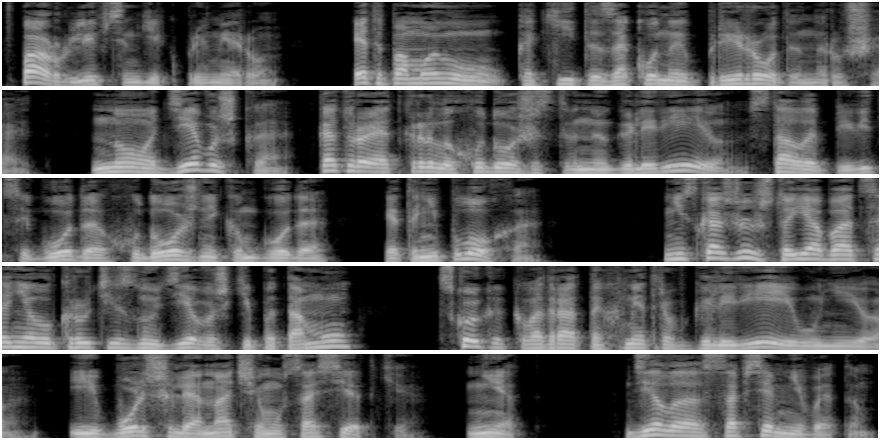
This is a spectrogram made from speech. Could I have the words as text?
в пауэрлифтинге, к примеру. Это, по-моему, какие-то законы природы нарушает. Но девушка, которая открыла художественную галерею, стала певицей года, художником года. Это неплохо. Не скажу, что я бы оценивал крутизну девушки по тому, сколько квадратных метров галереи у нее, и больше ли она, чем у соседки. Нет. Дело совсем не в этом.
